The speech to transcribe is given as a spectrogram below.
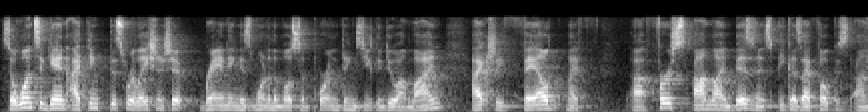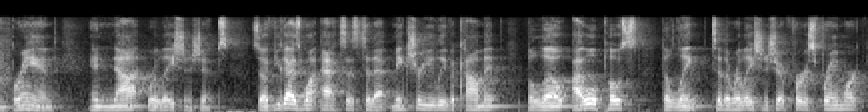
So once again, I think this relationship branding is one of the most important things you can do online. I actually failed my uh, first online business because I focused on brand and not relationships. So if you guys want access to that, make sure you leave a comment below. I will post the link to the relationship first framework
